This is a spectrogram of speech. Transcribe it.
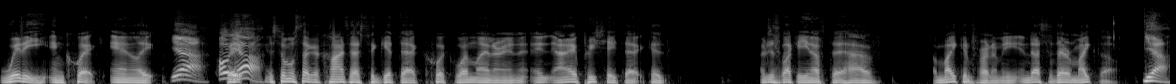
Witty and quick, and like yeah. Oh like, yeah. it's almost like a contest to get that quick one liner in, and I appreciate that because I'm just lucky enough to have a mic in front of me, and that's their mic though. yeah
